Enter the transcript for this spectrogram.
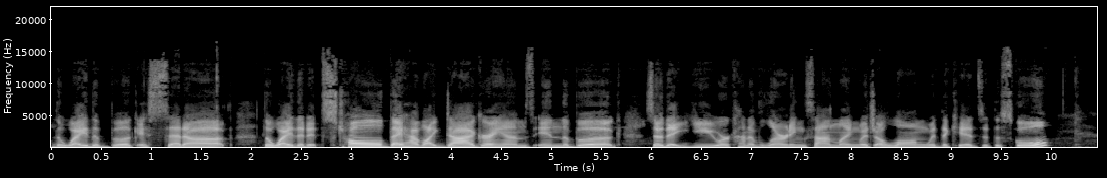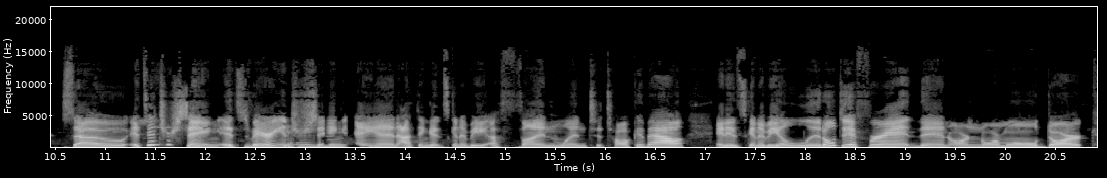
the way the book is set up, the way that it's told. They have like diagrams in the book so that you are kind of learning sign language along with the kids at the school. So it's interesting. It's very interesting. And I think it's going to be a fun one to talk about. And it's going to be a little different than our normal dark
